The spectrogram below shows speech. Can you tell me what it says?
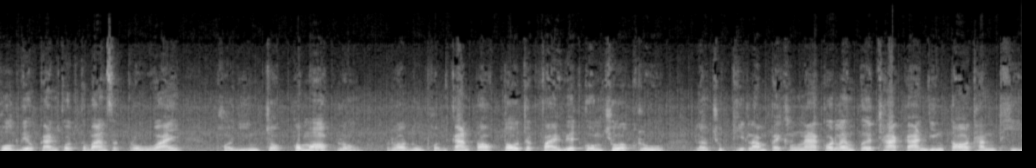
พวกเดียวกันกดกระบาลศัตรูไว้ พอยิงจบก็หมอบลง รอดูผลการตอบโต้จากฝ่ายเวียดกงชั่วครู แล้วชุดที่ล้ำไปข้างหน้าก็เริ่มเปิดฉากการยิงต่อทันที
